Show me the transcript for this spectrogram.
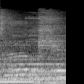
stuck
